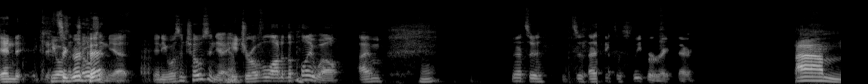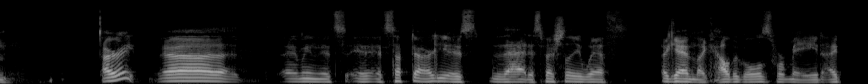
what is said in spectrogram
And he it's wasn't chosen pick. yet. And he wasn't chosen yet. Yeah. He drove a lot of the play well. I'm. Yeah. That's a, a. I think it's a sleeper right there. Um. All right. Uh, I mean, it's it's tough to argue is that, especially with again like how the goals were made. I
